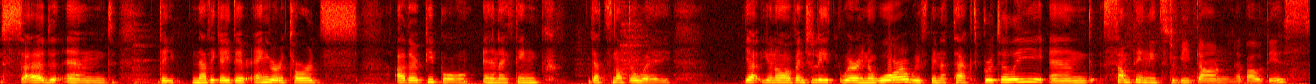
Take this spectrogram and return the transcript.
sad, and they navigate their anger towards other people. And I think that's not the way. Yeah, you know, eventually we're in a war, we've been attacked brutally, and something needs to be done about this.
